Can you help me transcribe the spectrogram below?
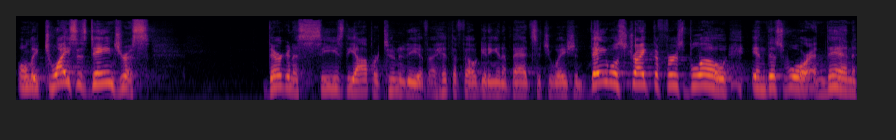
only twice as dangerous, they're going to seize the opportunity of Ahithophel getting in a bad situation. They will strike the first blow in this war, and then,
